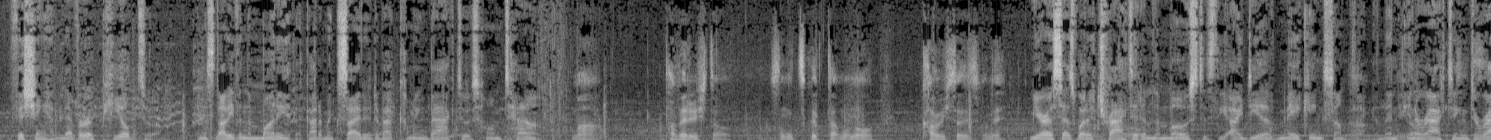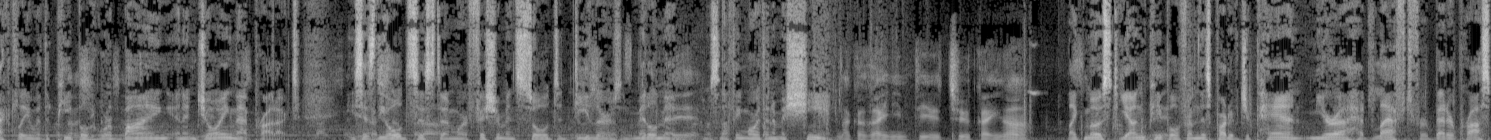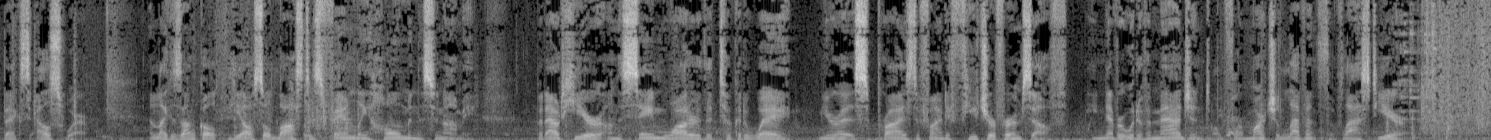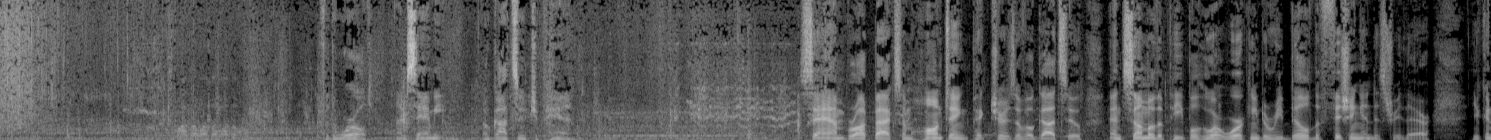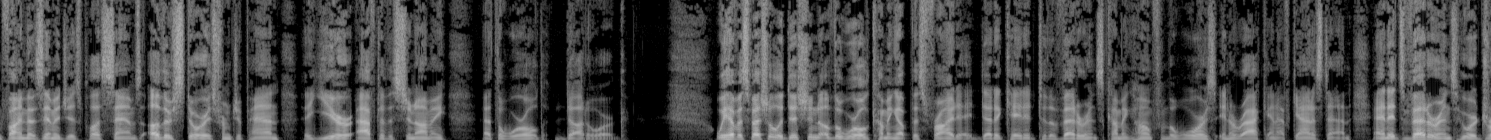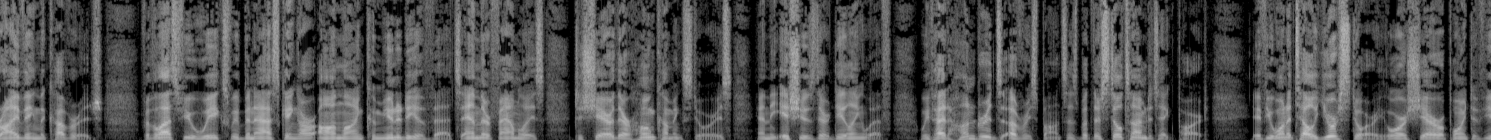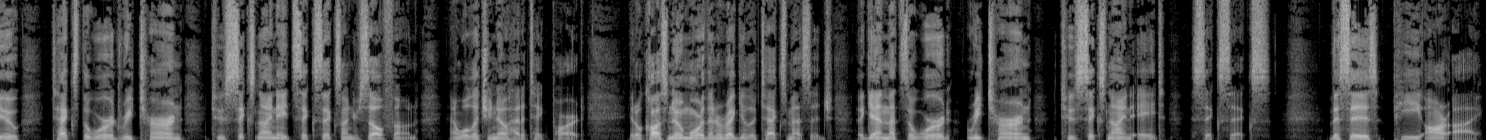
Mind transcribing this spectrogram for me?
Fishing had never appealed to him, and it's not even the money that got him excited about coming back to his hometown. Mura says what attracted him the most is the idea of making something and then interacting directly with the people who are buying and enjoying that product. He says the old system where fishermen sold to dealers and middlemen was nothing more than a machine. Like most young people from this part of Japan, Mura had left for better prospects elsewhere. And like his uncle, he also lost his family home in the tsunami. But out here, on the same water that took it away, Mura is surprised to find a future for himself he never would have imagined before March 11th of last year. For the world, I'm Sam Eaton, Ogatsu, Japan. Sam brought back some haunting pictures of Ogatsu and some of the people who are working to rebuild the fishing industry there. You can find those images plus Sam's other stories from Japan a year after the tsunami at theworld.org. We have a special edition of The World coming up this Friday dedicated to the veterans coming home from the wars in Iraq and Afghanistan. And it's veterans who are driving the coverage. For the last few weeks, we've been asking our online community of vets and their families to share their homecoming stories and the issues they're dealing with. We've had hundreds of responses, but there's still time to take part. If you want to tell your story or share a point of view, text the word return to 69866 on your cell phone, and we'll let you know how to take part. It'll cost no more than a regular text message. Again, that's the word return to 69866. This is PRI.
